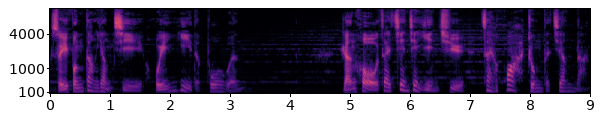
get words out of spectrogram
随风荡漾起回忆的波纹，然后再渐渐隐去在画中的江南。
